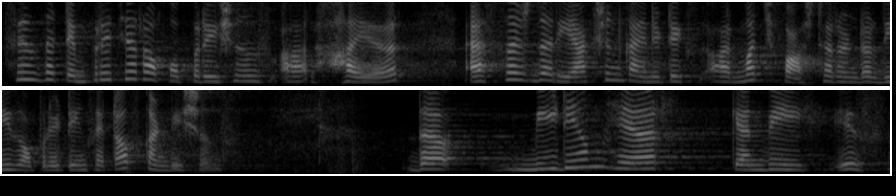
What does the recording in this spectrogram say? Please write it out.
Since the temperature of operations are higher as such the reaction kinetics are much faster under these operating set of conditions. The medium here can be is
